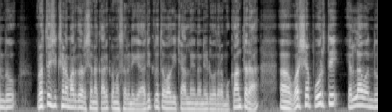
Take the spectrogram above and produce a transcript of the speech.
ಒಂದು ವೃತ್ತಿ ಶಿಕ್ಷಣ ಮಾರ್ಗದರ್ಶನ ಕಾರ್ಯಕ್ರಮ ಸರಣಿಗೆ ಅಧಿಕೃತವಾಗಿ ಚಾಲನೆಯನ್ನು ನೀಡುವುದರ ಮುಖಾಂತರ ವರ್ಷ ಪೂರ್ತಿ ಎಲ್ಲ ಒಂದು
